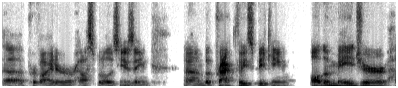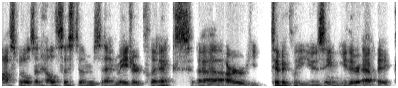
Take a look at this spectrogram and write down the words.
uh, provider or hospital is using. Um, but practically speaking, all the major hospitals and health systems and major clinics uh, are typically using either Epic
